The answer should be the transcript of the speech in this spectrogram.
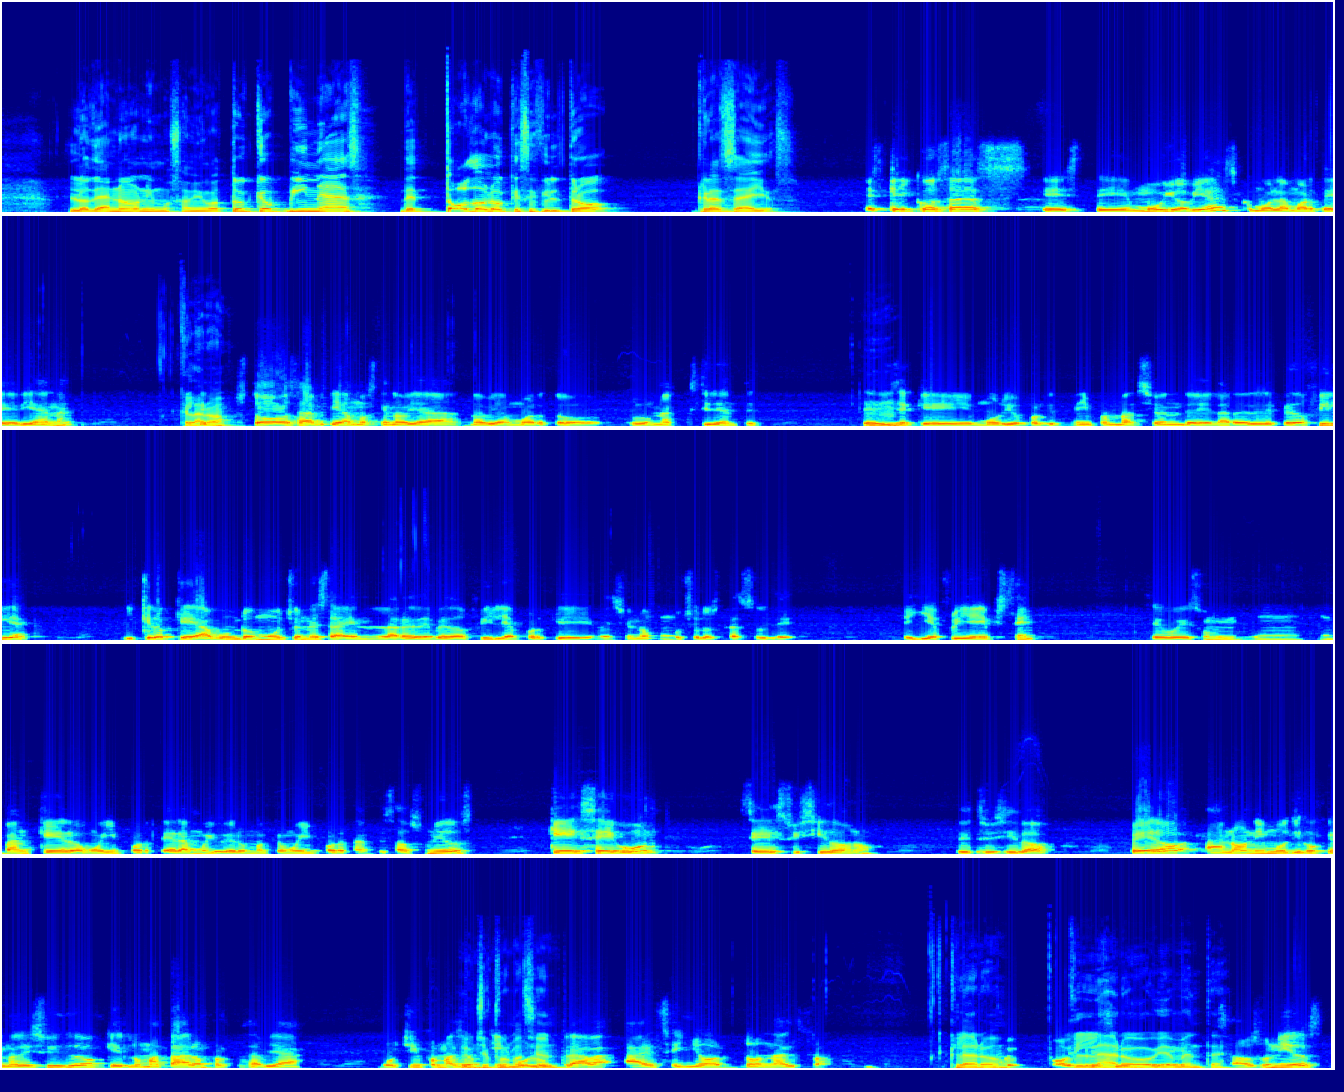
lo de Anonymous, amigo. ¿Tú qué opinas de todo lo que se filtró gracias a ellos? Es que hay cosas este, muy obvias, como la muerte de Diana. Claro. Pues, todos sabíamos que no había, no había muerto por un accidente. Se dice que murió porque tenía información de la red de pedofilia. Y creo que abundó mucho en, esa, en la red de pedofilia porque mencionó mucho los casos de, de Jeffrey Epstein. Ese güey es un, un- un banquero muy importante, era, muy, era un banquero muy importante de Estados Unidos, que según se suicidó, ¿no? Se suicidó, pero Anonymous dijo que no se suicidó, que lo mataron porque sabía mucha información Mucha que información. involucraba al señor Donald Trump Claro. hoy Claro, obviamente. Estados Unidos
